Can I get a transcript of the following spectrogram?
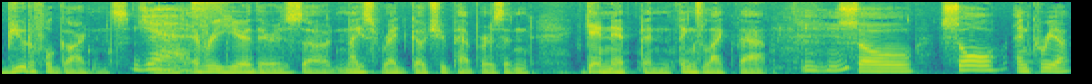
beautiful gardens. Yes. And every year there's uh, nice red gochu peppers and genip and things like that. So Seoul and Korea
